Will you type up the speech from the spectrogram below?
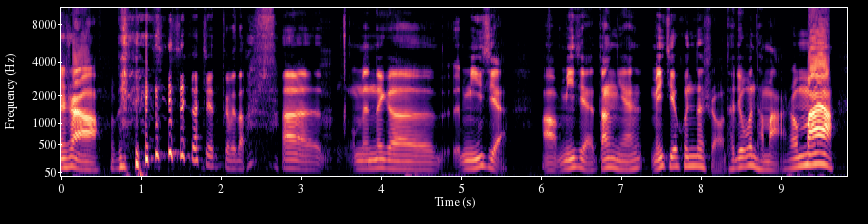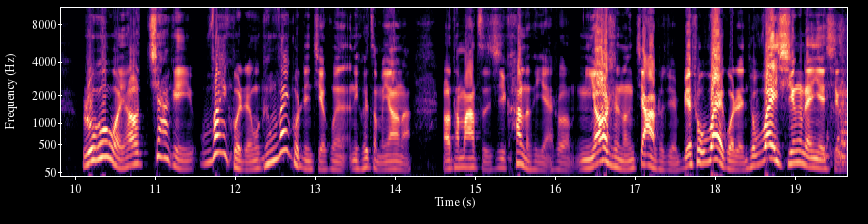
真事儿啊，这个这特别逗。呃，我们那个米姐啊，米姐当年没结婚的时候，她就问她妈说：“妈呀，如果我要嫁给外国人，我跟外国人结婚，你会怎么样呢？”然后她妈仔细看了她一眼，说：“你要是能嫁出去，别说外国人，就外星人也行啊。”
